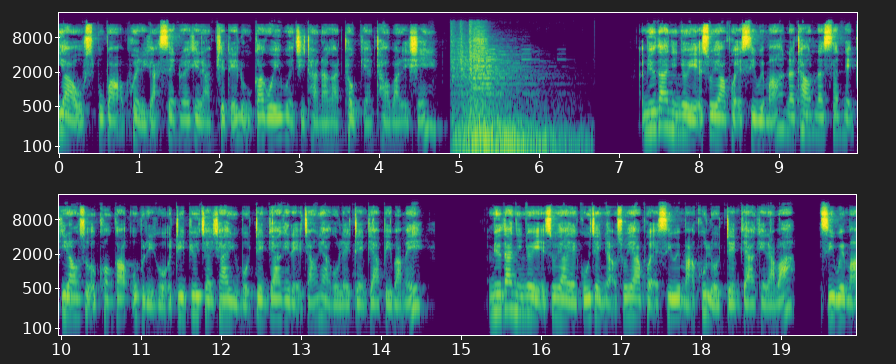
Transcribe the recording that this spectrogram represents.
EAO စပူပေါင်းအဖွဲ့တွေကဆင်နွှဲခဲ့တာဖြစ်တယ်လို့ကာကွယ်ရေးဝန်ကြီးဌာနကထုတ်ပြန်ထားပါတယ်ရှင်။ အမျိုးသားညီညွတ်ရေးအစိုးရဖွဲ့အစည်းအဝေးမှာ2022ပြည်ထောင်စုအခွန်ကောက်ဥပဒေကိုအတည်ပြုချက်ရယူဖို့တင်ပြခဲ့တဲ့အကြောင်းအရာကိုလည်းတင်ပြပေးပါမယ်။အမျိုးသားညီညွတ်ရေးအစိုးရရဲ့၉ချိန်မြောက်အစိုးရဖွဲ့အစည်းအဝေးမှာအခုလိုတင်ပြခဲ့တာပါ။အစည်းအဝေးမှာ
